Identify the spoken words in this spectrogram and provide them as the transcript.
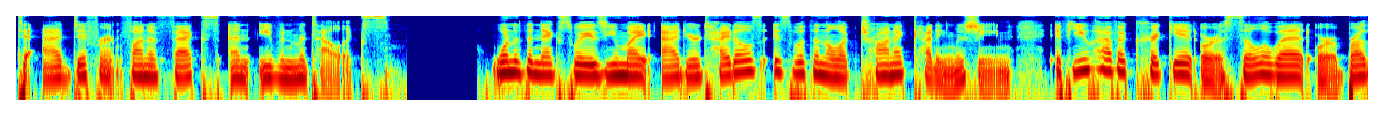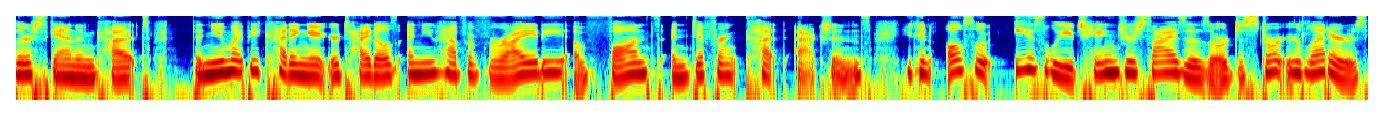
to add different fun effects and even metallics. One of the next ways you might add your titles is with an electronic cutting machine. If you have a Cricut or a Silhouette or a Brother Scan and Cut, then you might be cutting out your titles and you have a variety of fonts and different cut actions. You can also easily change your sizes or distort your letters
